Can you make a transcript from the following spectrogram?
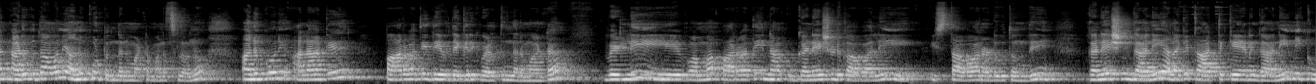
అని అడుగుదామని అనుకుంటుందన్నమాట మనసులోను. అనుకొని అలాగే పార్వతీదేవి దగ్గరికి వెళ్తుందనమాట వెళ్ళి అమ్మ పార్వతి నాకు గణేషుడు కావాలి ఇస్తావా అని అడుగుతుంది. గణేష్ని కానీ అలాగే కార్తికేయని కానీ నీకు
